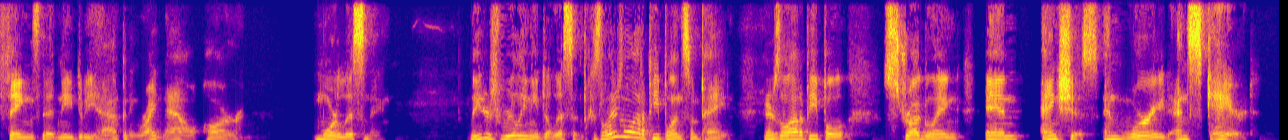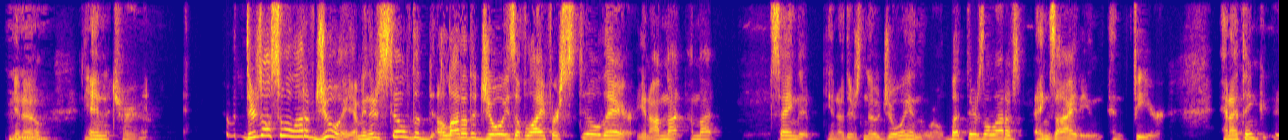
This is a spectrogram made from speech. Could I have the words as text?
things that need to be happening right now are more listening. Leaders really need to listen because there's a lot of people in some pain. There's a lot of people struggling and anxious and worried and scared you know? Mm, yeah, and true there's also a lot of joy. I mean, there's still the, a lot of the joys of life are still there. You know, I'm not I'm not saying that you know there's no joy in the world, but there's a lot of anxiety and, and fear. And I think uh,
